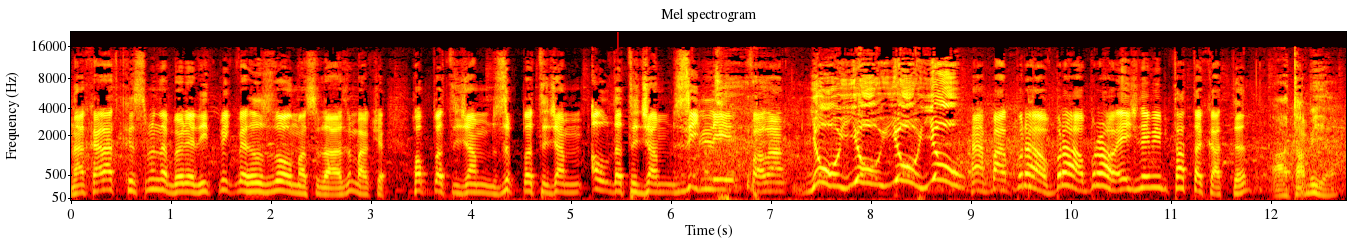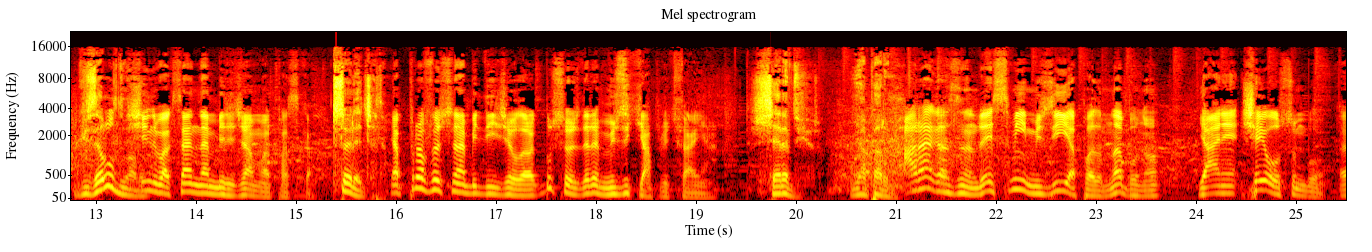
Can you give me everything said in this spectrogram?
nakarat kısmında böyle ritmik ve hızlı olması lazım. Bak şu hoplatacağım, zıplatacağım, aldatacağım, zilli falan. Yo yo yo yo. Ha bak bravo bravo bravo ecnebi bir tat da kattın. Aa tabii ya. Güzel oldu ama. Şimdi bak senden bir ricam var Pascal. Söyle canım. Ya profesyonel bir DJ olarak bu sözlere müzik yap lütfen ya. Şeref diyorum. Yaparım. Ara gazının resmi müziği yapalım la bunu. Yani şey olsun bu. e,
